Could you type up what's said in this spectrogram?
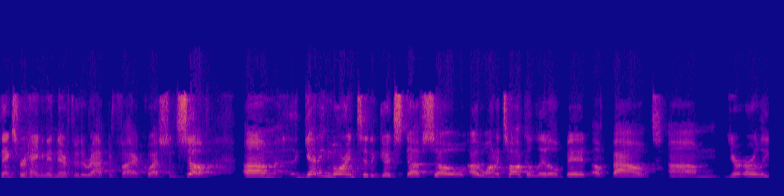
thanks for hanging in there through the rapid fire questions. So um, getting more into the good stuff. So I want to talk a little bit about um, your early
